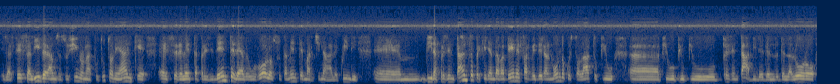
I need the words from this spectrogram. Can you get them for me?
e la stessa leader Aung San Suu Kyi non ha potuto neanche essere eletta presidente, lei aveva un ruolo assolutamente marginale, quindi ehm, di rappresentanza perché gli andava bene far vedere al mondo questo lato più, eh, più, più, più presentabile del, loro,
